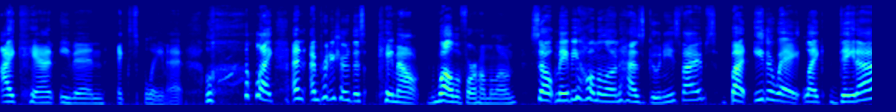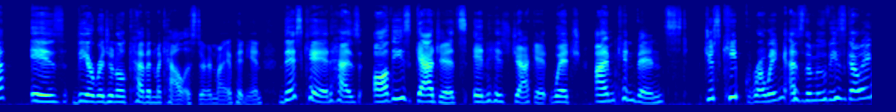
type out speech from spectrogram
I can't even explain it. like, and I'm pretty sure this came out well before Home Alone. So maybe Home Alone has Goonies vibes, but either way, like Data is the original Kevin McCallister, in my opinion. This kid has all these gadgets in his jacket, which I'm convinced just keep growing as the movie's going.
